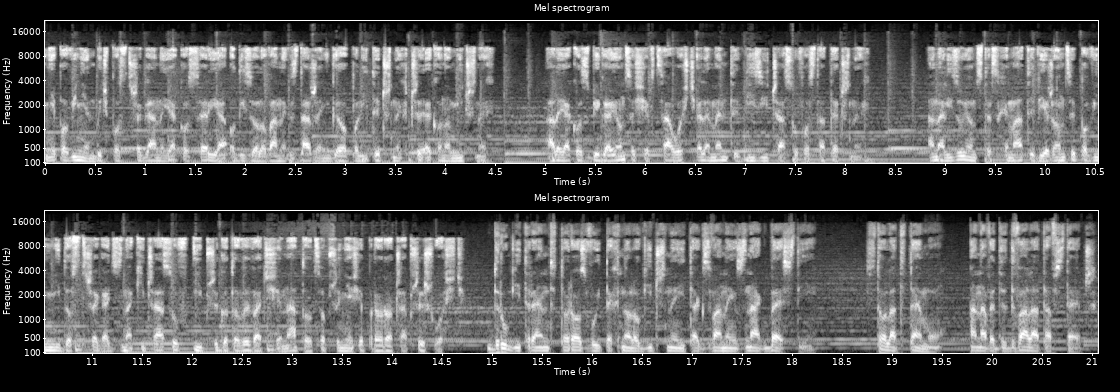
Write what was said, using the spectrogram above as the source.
nie powinien być postrzegany jako seria odizolowanych zdarzeń geopolitycznych czy ekonomicznych, ale jako zbiegające się w całość elementy wizji czasów ostatecznych. Analizując te schematy, wierzący powinni dostrzegać znaki czasów i przygotowywać się na to, co przyniesie prorocza przyszłość. Drugi trend to rozwój technologiczny i tzw. znak bestii. 100 lat temu, a nawet dwa lata wstecz,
